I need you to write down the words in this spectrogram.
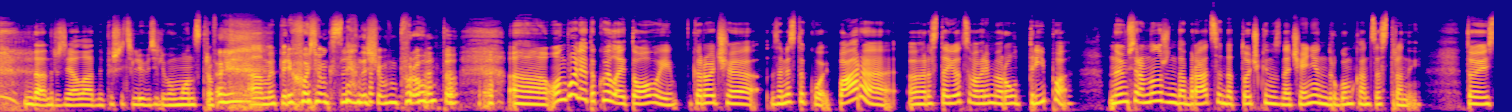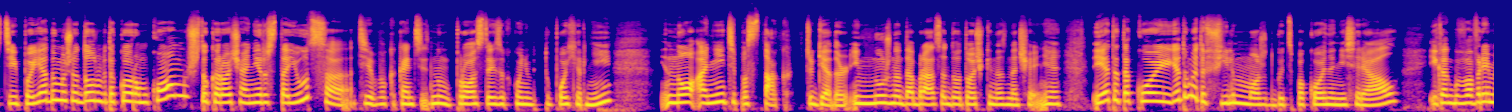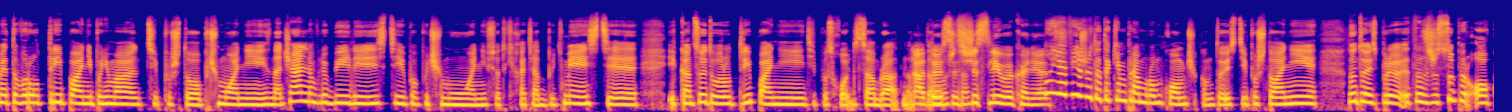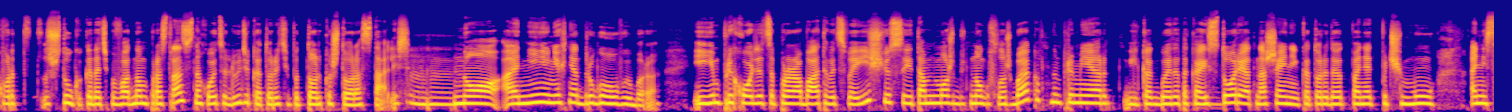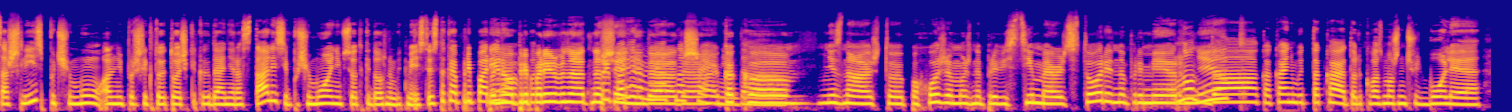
Да, друзья, ладно, пишите, любите ли вы монстров. А мы переходим к следующему промпту. А, он более такой лайтовый. Короче, замес такой. Пара э, расстается во время роуд-трипа, но им все равно нужно добраться до точки назначения на другом конце страны. То есть, типа, я думаю, что должен быть такой ромком, что, короче, они расстаются, типа, какая-нибудь, ну, просто из-за какой-нибудь тупой херни, но они типа stuck together, им нужно добраться до точки назначения. И это такой, я думаю, это фильм может быть спокойно, не сериал. И как бы во время этого роуд-трипа они понимают, типа, что почему они изначально влюбились, типа, почему они все-таки хотят быть вместе. И к концу этого роуд-трипа они, типа, сходятся обратно. А, то есть что... это счастливый конец. Ну, я вижу это таким прям ромкомчиком. То есть, типа, что они... Ну, то есть, это же супер awkward штука, когда, типа, в одном пространстве находятся люди, которые, типа, только что расстались. Mm-hmm. Но они, у них нет другого выбора и им приходится прорабатывать свои ищусы, и там может быть много флешбеков, например, и как бы это такая история отношений, которая дает понять, почему они сошлись, почему они пришли к той точке, когда они расстались, и почему они все-таки должны быть вместе. То есть такая препарированная... Препарированное отношение, да, отношения, да. Как, да. Э, не знаю, что похоже можно привести Marriage Story, например, Ну Нет? да, какая-нибудь такая, только, возможно, чуть более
